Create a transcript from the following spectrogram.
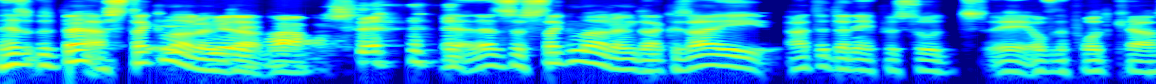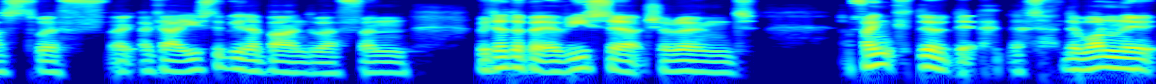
there's a bit of stigma around really that. yeah, there's a stigma around that because I I did an episode uh, of the podcast with a, a, guy I used to be in a band with, and we did a bit of research around. I think the the, the one they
